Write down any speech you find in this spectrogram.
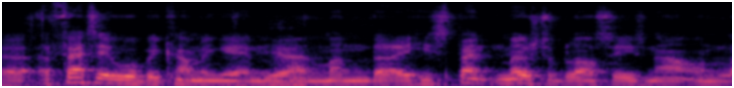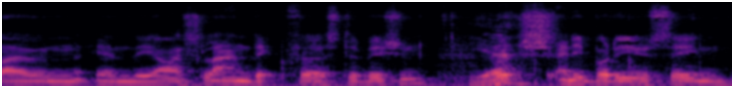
uh, Afeti will be coming in Yeah. on Monday. He spent most of last season out on loan in the Icelandic First Division, Yes. which anybody who's seen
